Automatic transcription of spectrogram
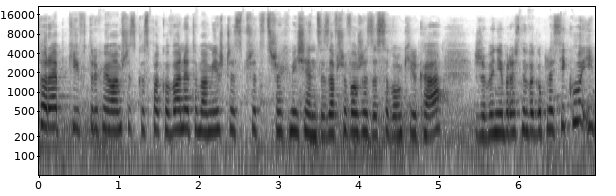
torebki, w których miałam wszystko spakowane, to mam jeszcze sprzed trzech miesięcy. Zawsze wożę ze sobą kilka, żeby nie brać nowego plastiku i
